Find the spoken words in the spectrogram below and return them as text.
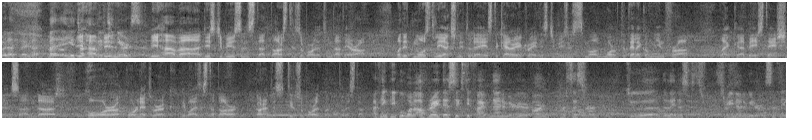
but that's maybe not. But you're talking 15 years. We have uh, distributions that are still supported from that era. But it mostly actually today is the carrier grade distributions, it's more, more of the telecom infra, like uh, base stations and uh, core core network devices that are currently still supported by Montavista. I think people want to upgrade their 65 nanometer ARM processor to uh, the latest three nanometer or something.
